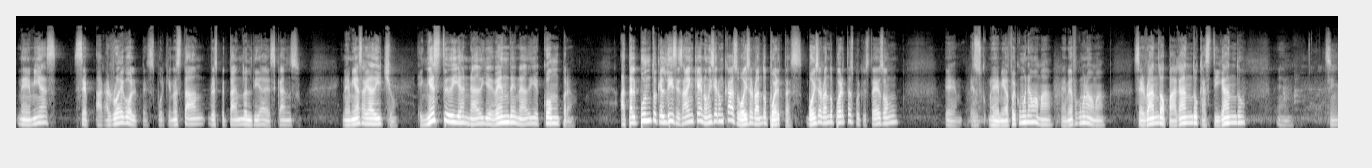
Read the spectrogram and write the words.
Nehemías se agarró de golpes porque no estaban respetando el día de descanso. Nehemías había dicho, En este día nadie vende, nadie compra. A tal punto que él dice, ¿saben qué? No me hicieron caso, voy cerrando puertas. Voy cerrando puertas porque ustedes son... Eh, fue como una mamá, Nehemías fue como una mamá. Cerrando, apagando, castigando. Eh, sí.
